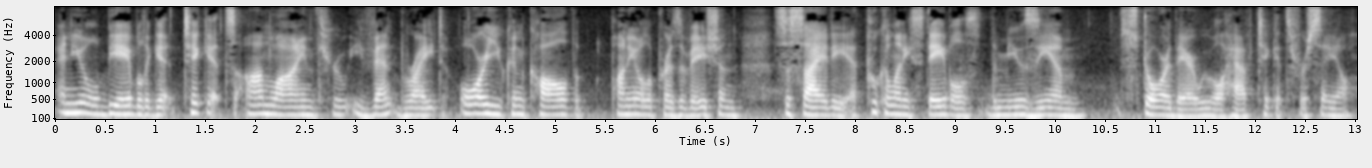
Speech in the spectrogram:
And you'll be able to get tickets online through Eventbrite, or you can call the Paniolo Preservation Society at Pukalani Stables, the museum store there. We will have tickets for sale.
